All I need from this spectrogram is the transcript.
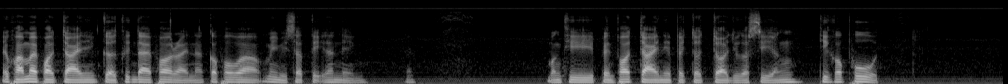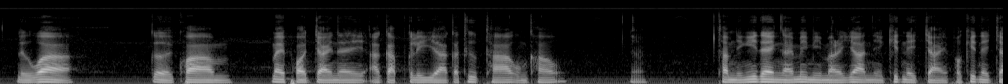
ไอ้ความไม่พอใจเกิดขึ้นได้เพราะอะไรนะก็เพราะว่าไม่มีสตินั่นเองบางทีเป็นเพราะใจเนี่ยไปจดจ่ออยู่กับเสียงที่เขาพูด หรือว่าเกิดความไม่พอใจในอากับกิริยากระทืบเท้าของเขานะทำอย่างนี้ได้ไงไม่มีมารยาทเนี่ยคิดในใจ พอคิดในใจ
